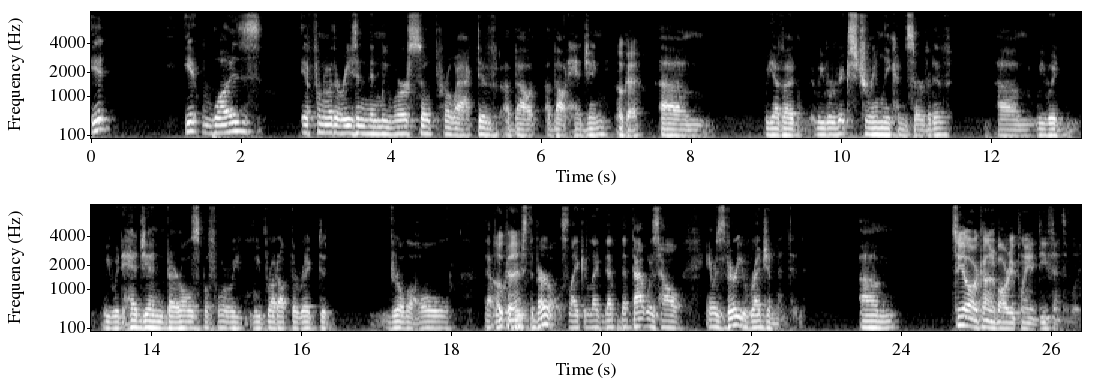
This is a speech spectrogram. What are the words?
It, it was, if for no other reason than we were so proactive about, about hedging. Okay. Um, we have a we were extremely conservative. Um, we would we would hedge in barrels before we, we brought up the rig to drill the hole that would Okay. produce the barrels. Like like that that that was how it was very regimented. Um, So y'all are kind of already playing defensively.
